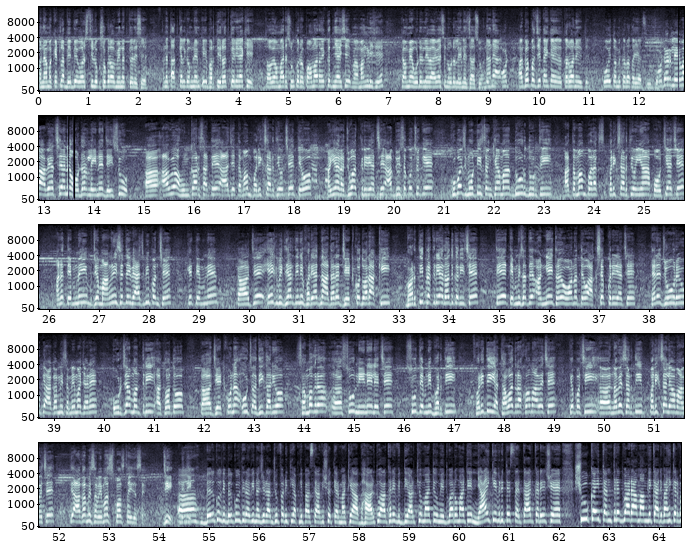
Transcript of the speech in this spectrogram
અને આમાં કેટલા બે બે વર્ષથી લોકો છોકરાઓ મહેનત કરે છે. અને તાત્કાલિક અમને એમ કે ભરતી રદ કરી નાખી તો હવે અમારે શું કરો પણ અમારો એક જ ન્યાય છે માંગણી છે કે અમે ઓર્ડર લેવા આવ્યા છે અને ઓર્ડર લઈને જાશું. અને આગળ પણ જે કંઈ કંઈ કરવાની હોય તો અમે કરવા તૈયાર છીએ. ઓર્ડર લેવા આવ્યા છે અને ઓર્ડર લઈને જઈશું. આવા હુંકાર સાથે આ જે તમામ પરીક્ષાર્થીઓ છે, તેઓ અહીંયા રજૂઆત કરી રહ્યા છે. આપ જોઈ શકો છો કે ખૂબ જ મોટી સંખ્યામાં દૂર દૂરથી આ તમામ પરક્ષ- પરીક્ષાર્થીઓ અહીંયા પહોંચ્યા છે અને તેમની જે માંગણી છે તે વ્યાજબી પણ છે કે તેમને જે એક વિદ્યાર્થીની ફરિયાદના આધારે જેટકો દ્વારા આખી ભરતી પ્રક્રિયા રદ કરી છે, તે તેમની સાથે અન્યાય થયો હોવાનો તેઓ આક્ષેપ કરી રહ્યા છે. ત્યારે જોવું રહ્યું કે આગામી સમયમાં જ્યારે ઊર્જા મંત્રી અથવા તો જેટકોના ઉચ્ચ અધિકારીઓ સમગ્ર શું નિર્ણય લે છે શું તેમની ભરતી ફરીથી યથાવત રાખવામાં આવે છે કે પછી નવેસરથી પરીક્ષા લેવામાં આવે છે તે આગામી સમયમાં સ્પષ્ટ થઈ જશે? જી બિલકુલ બિલકુલથી બિલકુલથી રવિ નજર રાખજો. ફરીથી આપની પાસે આવીશું. અત્યાર માટે આભાર. તો આખરે વિદ્યાર્થીઓ માટે ઉમેદવારો માટે ન્યાય કેવી રીતે સરકાર કરે છે? શું કઈ તંત્ર દ્વારા આ મામલે કાર્યવાહી કરવા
